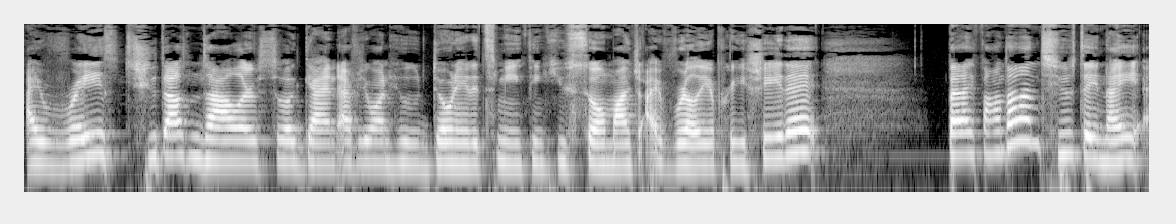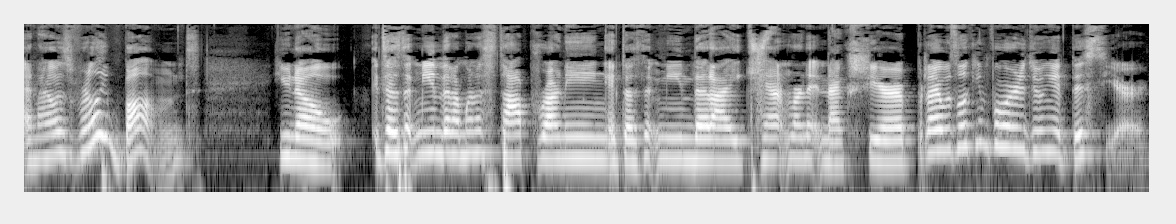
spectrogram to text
I raised $2,000. So, again, everyone who donated to me, thank you so much. I really appreciate it. But I found out on Tuesday night and I was really bummed. You know, it doesn't mean that I'm going to stop running. It doesn't mean that I can't run it next year, but I was looking forward to doing it this year.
